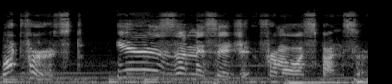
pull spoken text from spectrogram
But first, here's a message from our sponsor.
